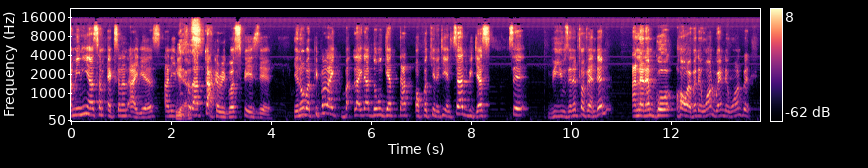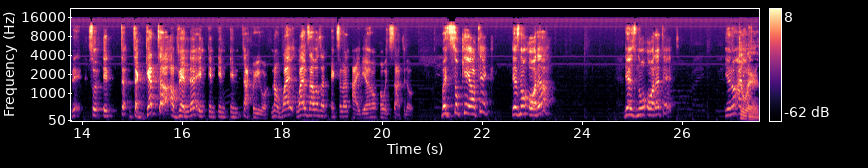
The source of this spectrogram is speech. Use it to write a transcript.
I mean he has some excellent ideas and even for Yes. that Tacarigua space there, you know. But people like but like that don't get that opportunity. Instead, we just say we using it for vending and let them go however they want when they want. But so it, to, to get to a vendor in in in, in. Now, while whilst that was an excellent idea how- how it started out, but it's so chaotic. There's no order. There's no order to it. You know, To where?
